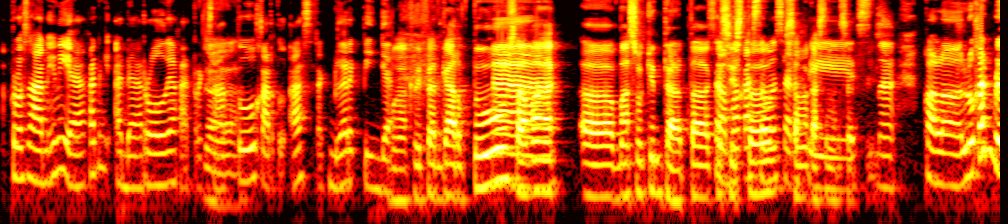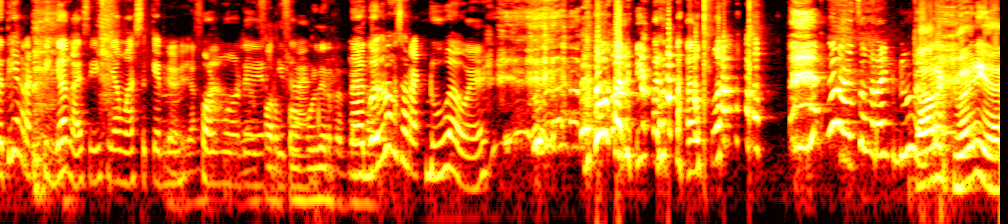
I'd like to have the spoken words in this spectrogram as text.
perusahaan ini ya kan ada role-nya kan rek Nah. 1 kartu as rek 2 rek 3 mengaktifkan kartu Nah. sama eh, masukin data ke sama sistem customer service. sama customer service. Nah, kalau lu kan berarti yang rek 3 gak sih yang masukin Ya, yang- formulir yang form- gitu kan. formulir Nah, gue tuh langsung rek 2 weh. hari pertama. Langsung rek 2. Kalau rek 2 ini ya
